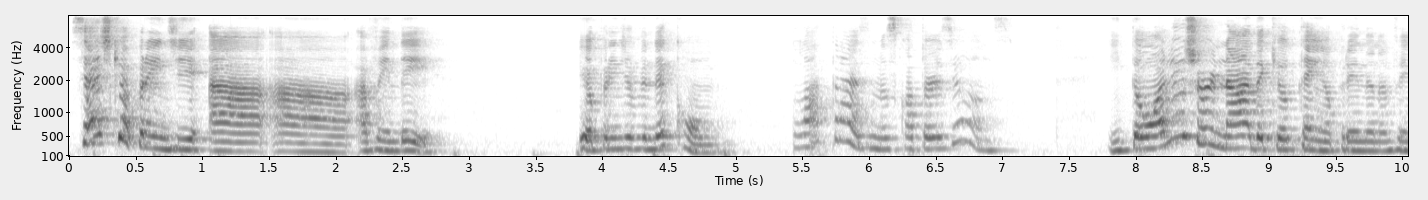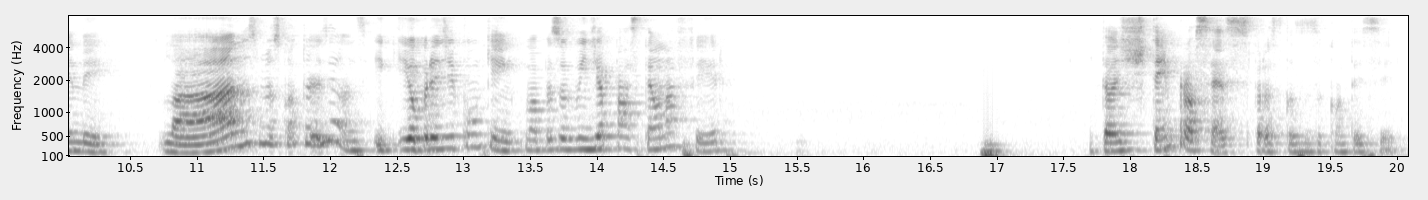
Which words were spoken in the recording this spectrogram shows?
Você acha que eu aprendi a, a, a vender? Eu aprendi a vender como? Lá atrás, nos meus 14 anos. Então, olha a jornada que eu tenho aprendendo a vender. Lá nos meus 14 anos. E, eu aprendi com quem? Com uma pessoa que vendia pastel na feira. Então, a gente tem processos para as coisas acontecerem.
